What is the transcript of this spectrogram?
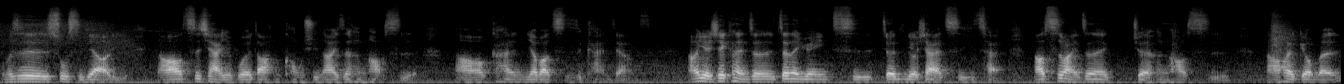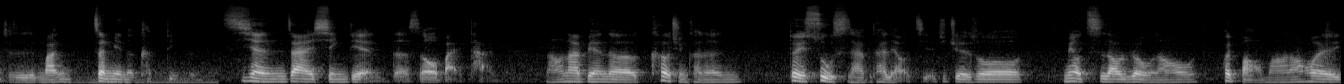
我们是素食料理，然后吃起来也不会到很空虚，然后也是很好吃，然后看要不要吃吃看这样子。然后有些客人就是真的愿意吃，就留下来吃一餐，然后吃完也真的觉得很好吃，然后会给我们就是蛮正面的肯定的。之前在新店的时候摆摊，然后那边的客群可能对素食还不太了解，就觉得说没有吃到肉，然后会饱吗？然后会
